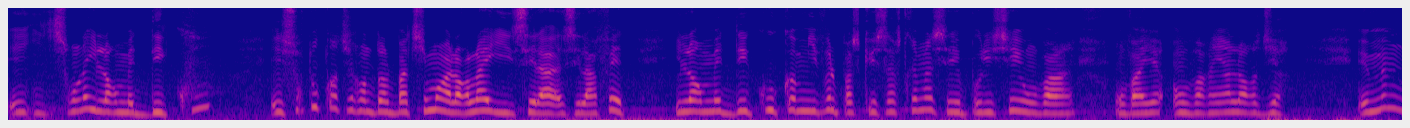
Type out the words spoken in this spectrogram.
Et ils sont là, ils leur mettent des coups. Et surtout quand ils rentrent dans le bâtiment, alors là, c'est la, la fête. Ils leur mettent des coups comme ils veulent parce qu'ils savent très bien c'est les policiers, on va, on va, on va rien leur dire. Et même,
